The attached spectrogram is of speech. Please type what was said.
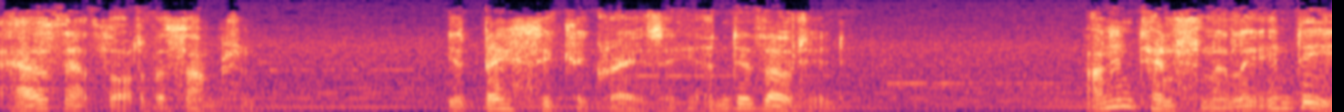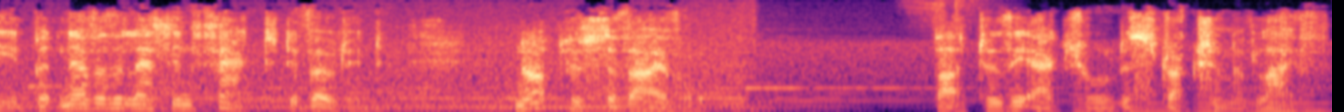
has that sort of assumption is basically crazy and devoted. Unintentionally, indeed, but nevertheless in fact devoted, not to survival, but to the actual destruction of life.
